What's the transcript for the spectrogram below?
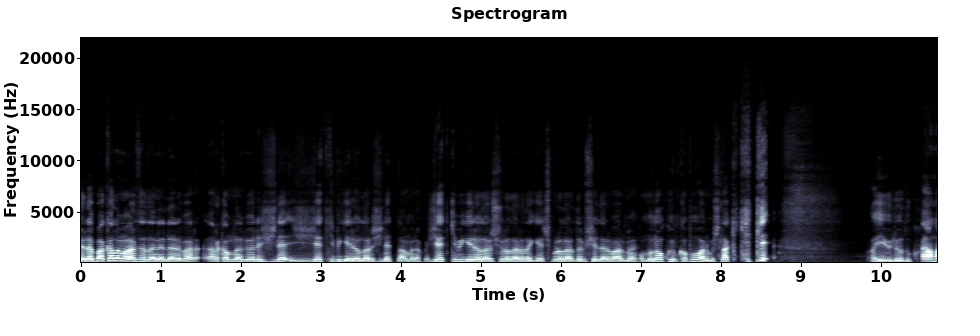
Şöyle bakalım haritada neler var. Arkamdan böyle jile, jet gibi geliyorlar. Jilet ne amına koyayım. Jet gibi geliyorlar. Şuralara da geç. Buralarda bir şeyler var mı? Amına koyayım kapı varmış. Lan kilitli. Ay ölüyorduk. Al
